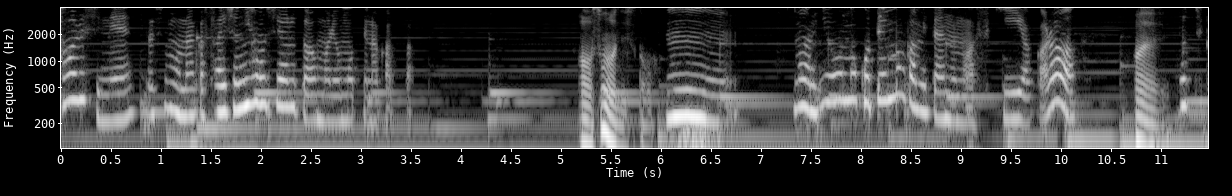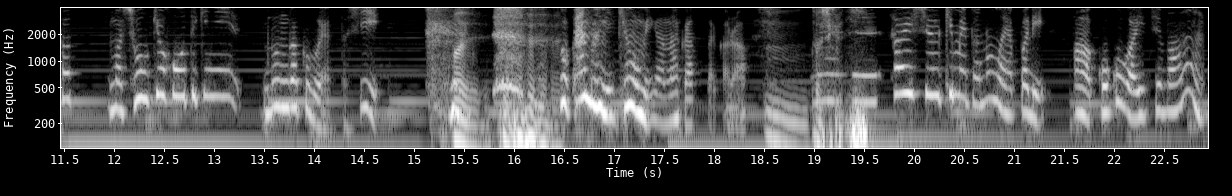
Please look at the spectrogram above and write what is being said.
変わるしね。私もなんか最初日本史やるとはあんまり思ってなかった。あそうなんですか。うんまあ日本の古典文化みたいなのは好きやから、はい、どっちかまあ消去法的に文学部やったしはい、他のに興味がなかったから、うん、確かに。最終決めたのもやっぱりあここが一番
